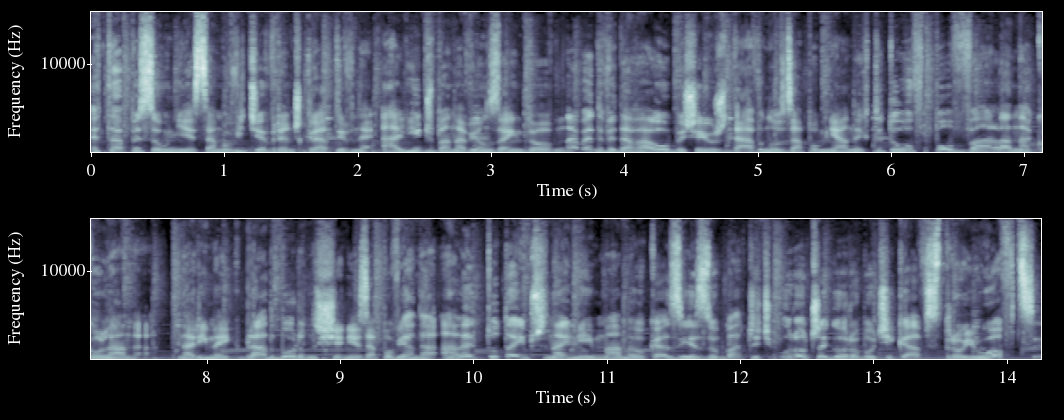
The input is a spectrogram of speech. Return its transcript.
Etapy są niesamowicie wręcz kreatywne, a liczba nawiązań do nawet wydawałoby się już dawno zapomnianych tytułów powala na kolana. Na remake Bloodborne się nie zapowiada, ale tutaj przynajmniej mamy okazję zobaczyć uroczego robocika w stroju łowcy.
